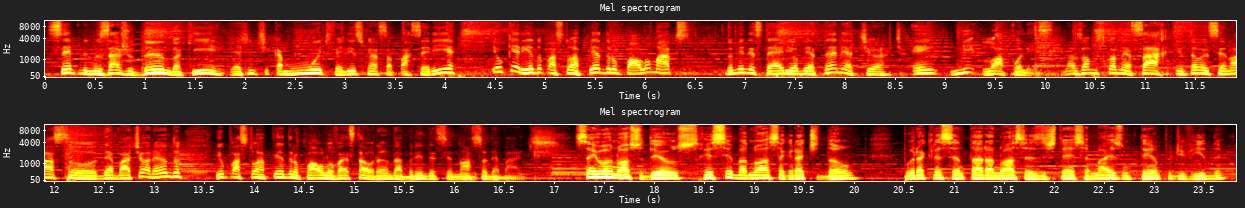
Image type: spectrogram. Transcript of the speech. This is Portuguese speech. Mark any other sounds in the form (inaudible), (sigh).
sempre nos ajudando aqui e a gente fica muito feliz com essa parceria. E o querido pastor Pedro Paulo Matos, do Ministério Betânia Church em Nilópolis. Nós vamos começar então esse nosso debate orando e o pastor Pedro Paulo vai estar orando abrindo esse nosso debate. Senhor nosso Deus, receba nossa gratidão por acrescentar à nossa existência mais um tempo de vida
